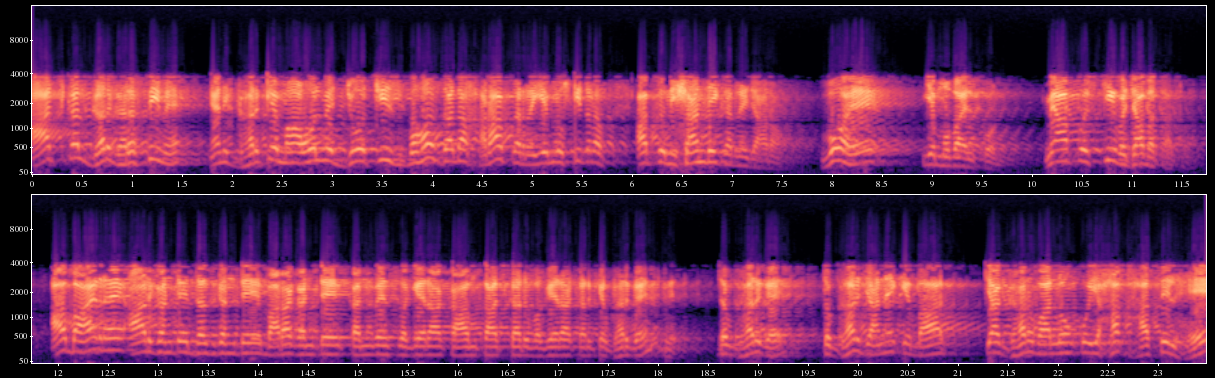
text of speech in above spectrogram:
आजकल घर गृहस्थी में, यानी घर के माहौल में जो चीज़ बहुत ज़्यादा खराब कर रही है, मैं उसकी तरफ़ आपको निशानदेही करने जा रहा हूँ। वो है ये मोबाइल फ़ोन। मैं आपको इसकी वजह बताता हूँ। आप बाहर रहे, आठ घंटे, दस घंटे, बारह घंटे कन्वेंस वगैरह काम काज कर वगैरह करके घर गए ना फिर? जब घर गए तो घर जाने के बाद क्या घर वालों को यह हक हासिल है?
